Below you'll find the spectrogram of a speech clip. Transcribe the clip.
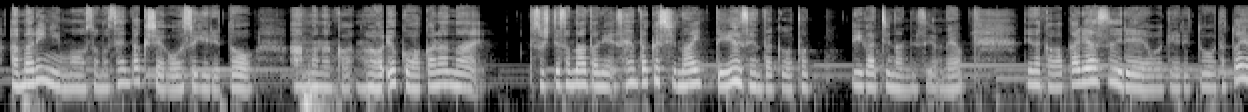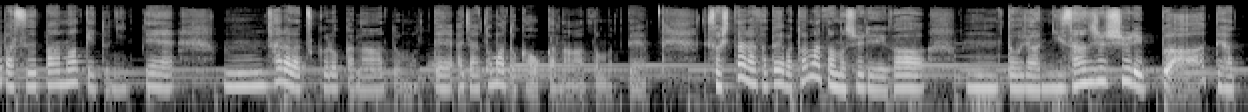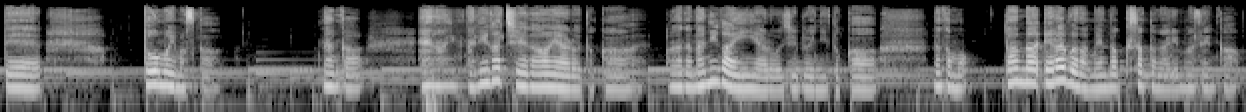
あまりにもその選択肢が多すぎると、あ、んまなんかもうよくわからない。そしてその後に選択しないっていう選択を取りがちなんですよね。で、なんか分かりやすい例を挙げると、例えばスーパーマーケットに行って、うん、サラダ作ろうかなと思って、あ、じゃあトマト買おうかなと思って。そしたら、例えばトマトの種類が、うんと、じゃあ2、30種類バーってあって、どう思いますか？なんか、え、何、何が違うんやろとか、なんか何がいいんやろ自分にとか、なんかもう、だんだん選ぶのめんどくさくなりませんか？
